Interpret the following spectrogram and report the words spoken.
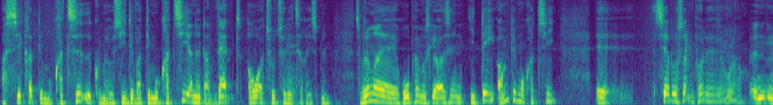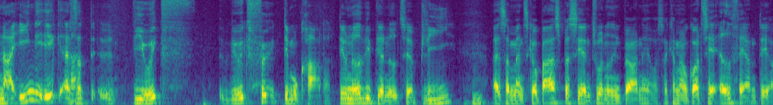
og sikre demokratiet, kunne man jo sige. Det var demokratierne, der vandt over totalitarismen. Så på den måde er Europa måske også en idé om demokrati. Øh, ser du sådan på det, Olav? Øh, nej, egentlig ikke. Altså, ja. vi, er jo ikke vi er jo ikke født demokrater. Det er jo noget, vi bliver nødt til at blive. Mm. Altså, man skal jo bare spacere en tur ned i en børnehave, og så kan man jo godt se, at adfærden der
